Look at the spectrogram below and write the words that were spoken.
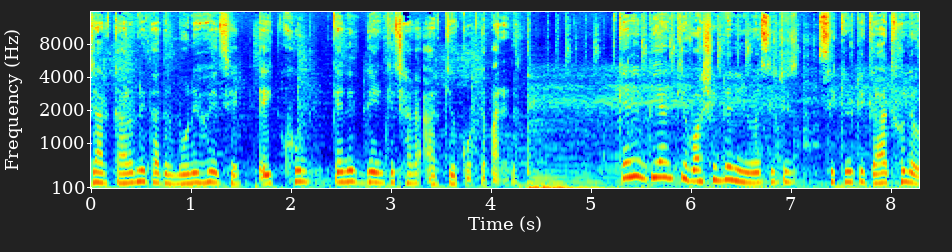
যার কারণে তাদের মনে হয়েছে এই খুন কেনেথ বিয়াঙ্কে ছাড়া আর কেউ করতে পারে না। কেনেথ বিয়াঙ্কি ওয়াশিংটন ইউনিভার্সিটির সিকিউরিটি গার্ড হলেও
